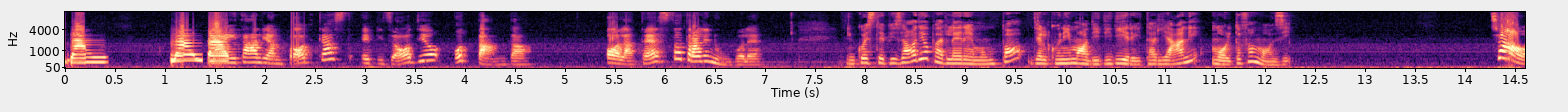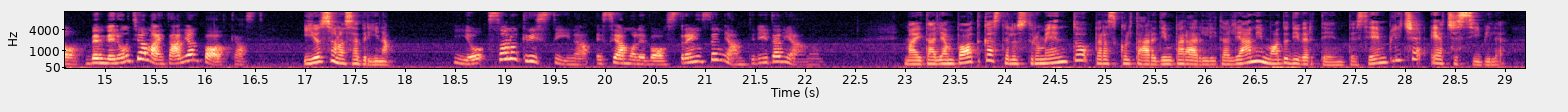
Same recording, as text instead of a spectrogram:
My Italian Podcast, episodio 80. Ho la testa tra le nuvole. In questo episodio parleremo un po' di alcuni modi di dire italiani molto famosi. Ciao, benvenuti a My Italian Podcast. Io sono Sabrina. Io sono Cristina e siamo le vostre insegnanti di italiano. My Italian Podcast è lo strumento per ascoltare ed imparare l'italiano in modo divertente, semplice e accessibile.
